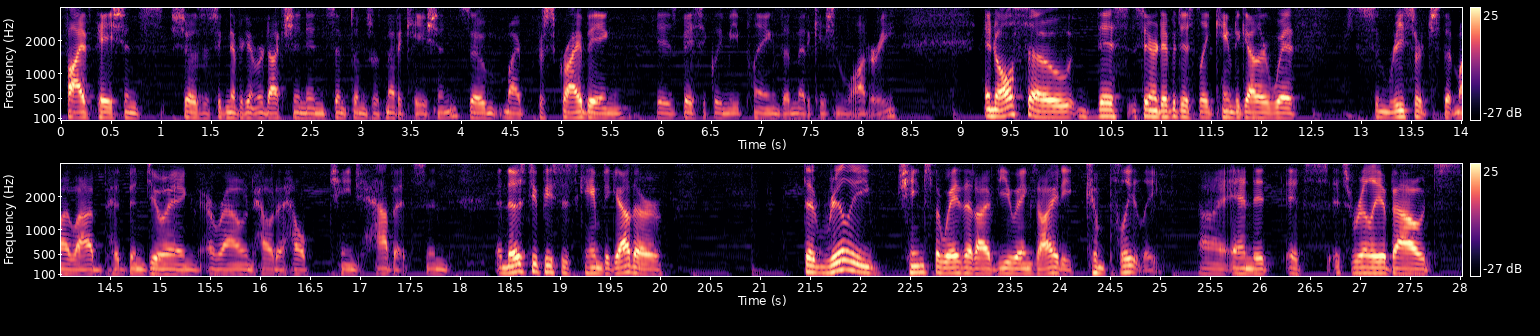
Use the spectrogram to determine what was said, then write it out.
five patients shows a significant reduction in symptoms with medication. So my prescribing is basically me playing the medication lottery. And also, this serendipitously came together with some research that my lab had been doing around how to help change habits. And, and those two pieces came together that really changed the way that I view anxiety completely. Uh, and it, it's, it's really about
